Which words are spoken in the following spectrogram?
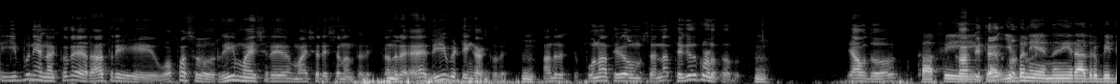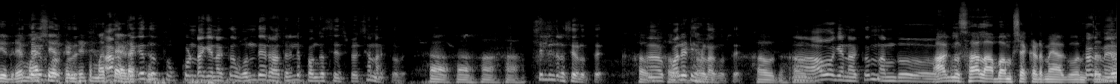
ಇಬ್ಬನಿ ಏನಾಗ್ತದೆ ರಾತ್ರಿ ವಾಪಸ್ಸು ರೀ ಮಾಯಿಶ್ರೇ ಅಂತ ಅಂತೇಳಿ. ಅಂದ್ರೆ ರೀವೆಟ್ಟಿಂಗ್ ಆಗ್ತದೆ. ಅಂದ್ರೆ ಪುನಃ ತೇವಾಂಶನ ತೆಗೆದುಕೊಳ್ಳುತ್ತೆ ಅದು. ಯಾವುದು? ಕಾಫಿ. ಇಬ್ಬನಿ ನೀರಾದ್ರೂ ಬಿದ್ದಿದ್ರೆ ಮಾಯಿಶ್ಚರ್ ಕಂಟೆಂಟ್ ಮತ್ತೆ ತೆಗೆದುಕೊಂಡಾಗ ಏನಾಗ್ತದೆ? ಒಂದೇ ರಾತ್ರಿಯಲ್ಲಿ ಫಂಗಸ್ ಇನ್ಸ್ಪೆಕ್ಷನ್ ಆಗ್ತದೆ. ಶಿಲೀಂಧ್ರ ಸೇರುತ್ತೆ. ಕ್ವಾಲಿಟಿ ಹಾಳಾಗುತ್ತೆ. ಹೌದು ಆವಾಗ ಏನಾಗ್ತದೆ ನಮ್ದು ಆಗ್ಲೂ ಸಹ ಲಾಭಾಂಶ ಕಡಿಮೆ ಆಗುವಂತದ್ದು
